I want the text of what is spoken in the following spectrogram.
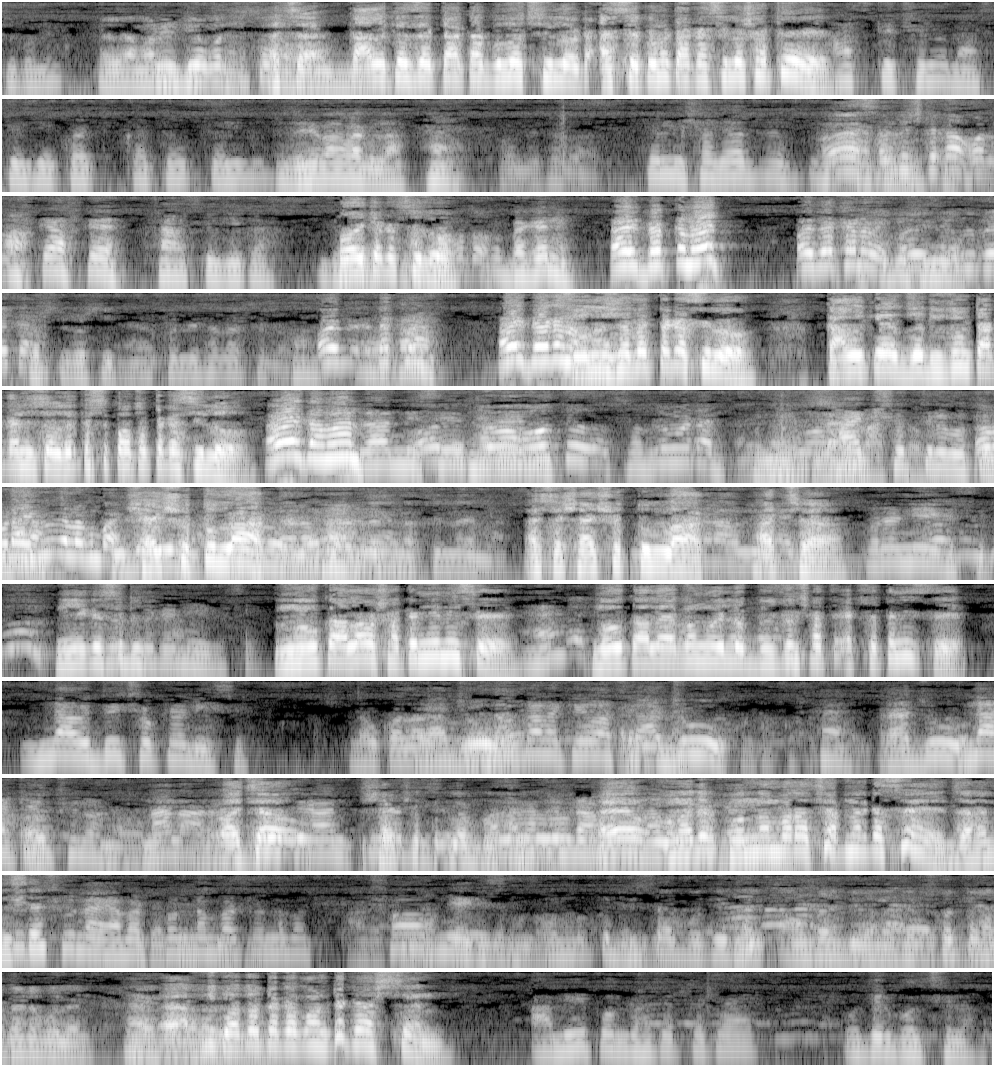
কি বলে? এই আমার ভিডিও করতে আচ্ছা কালকে যে টাকাগুলো ছিল আজকে কোনো টাকা ছিল সাথে? আজকে ছিল না আজকে যে কত? চল্লিশ বাংলাগুলা? হ্যাঁ। চল্লিশ হাজার। চল্লিশ টাকা আজকে আজকে। হ্যাঁ আজকে যেটা। কয় টাকা ছিল? এই বেকান হয় চল্লিশ হাজার টাকা ছিল। কালকে যে দুজন টাকা নিছে ওদের কাছে কত টাকা ছিল? ষাট সত্তর লাখ। আচ্ছা ষাট সত্তর লাখ। আচ্ছা। ওরা নিয়ে গেছে নৌকালাও সাথে নিয়ে নিছে? হ্যাঁ। নৌকালা এবং ওই লোক দুজন সাথে একসাথে নিছে? না ওই দুই ছোকরা নিয়েছে রাজু। কেউ আছে? রাজু। হ্যাঁ। রাজু। না কেউ ছিল না। না না আচ্ছা হ্যাঁ ওনাদের ফোন নাম্বার আছে আপনার কাছে? জানা দিছে? কিছু নাই আমার ফোন নাম্বার টোন নাম্বার সব নিয়ে গেছে। বিচারপতি খালি কাউন্টার দিবেন না সত্য কথাটা বলেন আপনি কত টাকা কন্ট্যাক্টে আসছেন? আমি পনেরো হাজার টাকা ওদের বলছিলাম।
